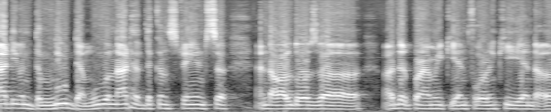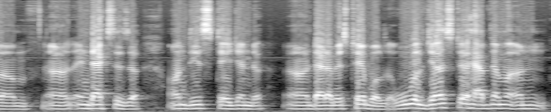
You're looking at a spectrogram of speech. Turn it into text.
not even delete them. We will not have the constraints uh, and all those uh, other primary key and foreign key and um, uh, indexes on this stage and database tables. We will just have them on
